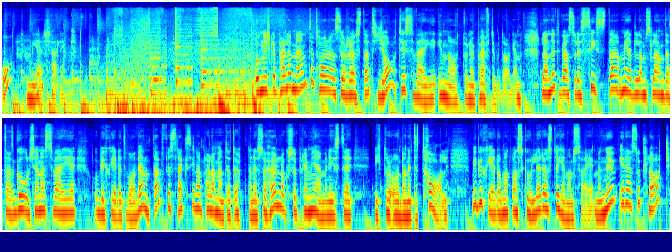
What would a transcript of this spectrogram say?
och mer kärlek. Ungerska parlamentet har alltså röstat ja till Sverige i NATO nu på eftermiddagen. Landet var alltså det sista medlemslandet att godkänna Sverige och beskedet var väntat för strax innan parlamentet öppnade så höll också premiärminister Viktor Orbán ett tal med besked om att man skulle rösta igenom Sverige. Men nu är det alltså klart.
